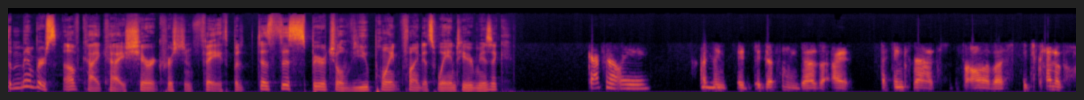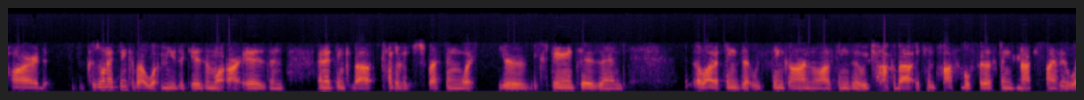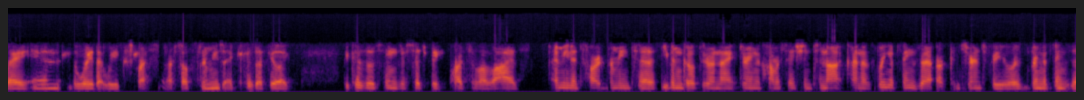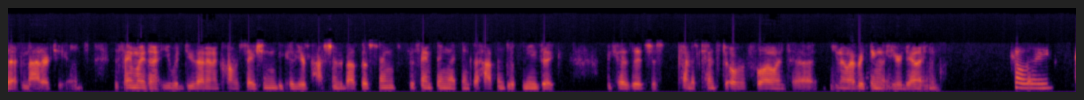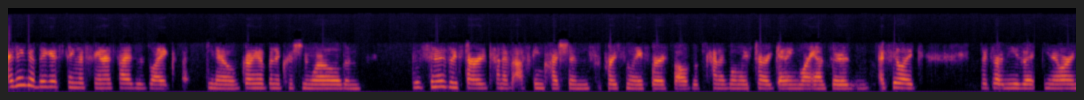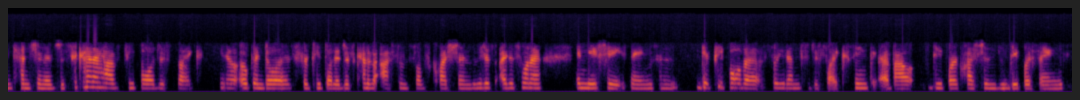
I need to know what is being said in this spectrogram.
The members of Kye Kye share a Christian faith, but does this spiritual viewpoint find its way into your music? Definitely. I think it, it definitely does. I I think that for all of us, it's kind of hard because when I think about what music is and what art is, and and I think about kind of expressing what your experience is and a lot of things that we think on, a lot of things that we talk about, it's impossible for those things not to find their way in the way that we express ourselves through music. Because I feel like because those things are such big parts of our lives, I mean, it's hard for me to even go through a night during a conversation to not kind of bring up things that are concerns for you or bring up things that matter to you. And the same way that you would do that in a conversation because you're passionate about those things, it's the same thing I think that happens with music because it just kind of tends to overflow into you know everything that you're doing. Totally. I think the biggest thing with fantasize is like you know growing up in a Christian world, and as soon as we started kind of asking questions personally for ourselves, it's kind of when we started getting more answers. And I feel like with our music, you know, our intention is just to kind of have people just like you know open doors for people to just kind of ask themselves questions. We just I just want to initiate things and give people the freedom to just like think about deeper questions and deeper things.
